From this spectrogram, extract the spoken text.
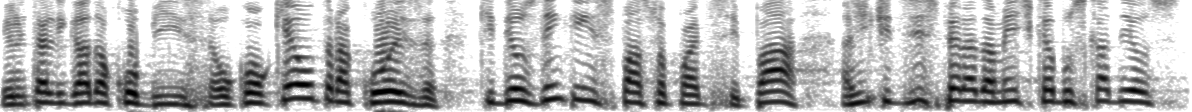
ele está ligado à cobiça ou qualquer outra coisa que Deus nem tem espaço para participar, a gente desesperadamente quer buscar Deus.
